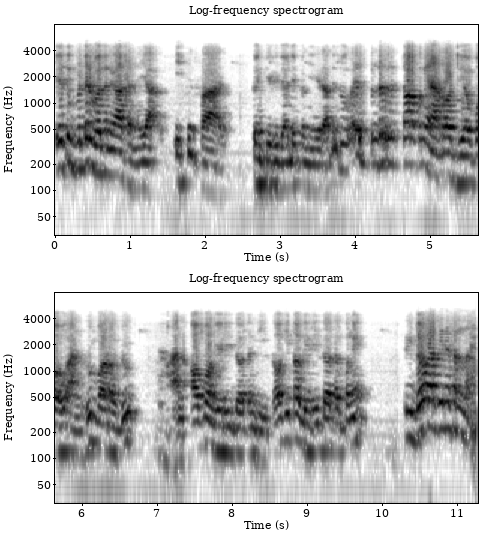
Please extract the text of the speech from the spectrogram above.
Itu bener buatan ngaten ya istighfar ben diridani pengiran. Itu eh, bener cara pengiran radhiyallahu anhu wa radu an apa ridho teng kita, kita ridho teng pengen. Ridho artinya seneng.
